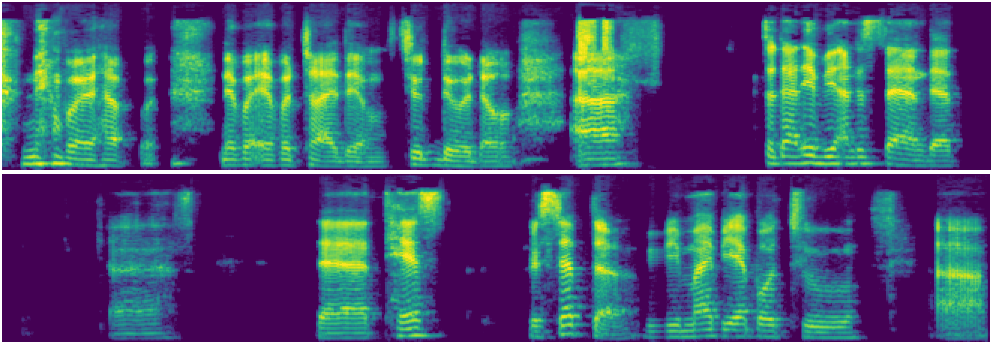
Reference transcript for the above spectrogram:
never have, never ever tried them. Should do though. Uh, so that if we understand that uh, the taste receptor, we might be able to uh,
